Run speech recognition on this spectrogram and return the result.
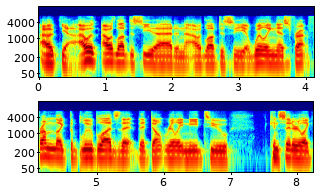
Uh, yeah, I would I would love to see that, and I would love to see a willingness from from like the blue bloods that that don't really need to consider like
